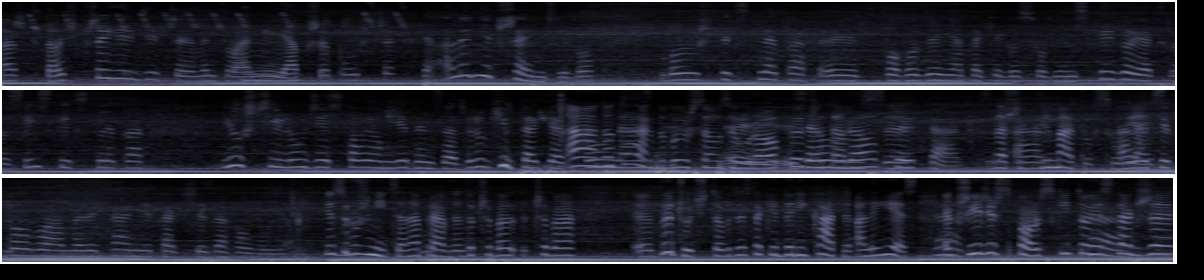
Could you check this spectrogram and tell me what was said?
aż ktoś przejedzie, czy ewentualnie ja przepuszczę. Ale nie wszędzie, bo, bo już w tych sklepach y, pochodzenia takiego słowiańskiego, jak w rosyjskich sklepach, już ci ludzie stoją jeden za drugim, tak jak A, u no nas. tak, no bo już są z Y, Europy, z czy tam z, tak. z naszych A- klimatów Ale słowiańskich. typowo Amerykanie tak się zachowują. Jest różnica, naprawdę, to trzeba, trzeba wyczuć to, bo to jest takie delikatne, ale jest. Tak. Jak przyjedziesz z Polski, to jest Tak. tak, że,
